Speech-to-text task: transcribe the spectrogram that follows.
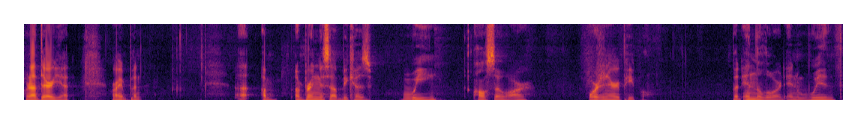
We're not there yet, right? But uh, I bring this up because we also are ordinary people, but in the Lord and with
